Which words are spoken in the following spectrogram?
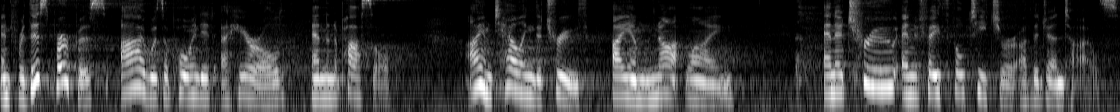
And for this purpose, I was appointed a herald and an apostle. I am telling the truth, I am not lying, and a true and faithful teacher of the Gentiles.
